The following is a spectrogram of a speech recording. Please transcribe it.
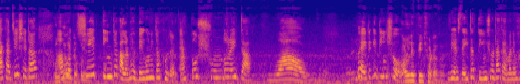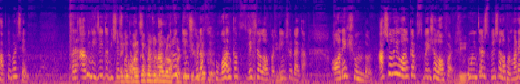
দেখাচ্ছি সেটা হচ্ছে তিনটা কালার ভাই বেগুনিটা খুলেন। এত সুন্দর এইটা। ওয়াও। ভাই এটা কি তিনশো? অনলি তিনশো টাকা। ভিয়ার্স এইটা তিনশো টাকায় মানে ভাবতে পারছেন? মানে আমি নিজেই তো বিশ্বাস করতে পারছি না। মাত্র তিনশো টাকা। ওয়ার্ল্ড কাপ স্পেশাল অফার তিনশো টাকা। অনেক সুন্দর। আসলেই world cup special offer winter special offer মানে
